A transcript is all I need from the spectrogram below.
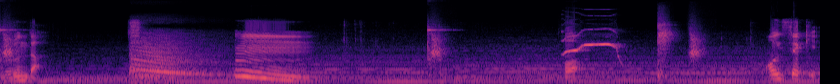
누른다. 음. 어? 어, 이 새끼.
